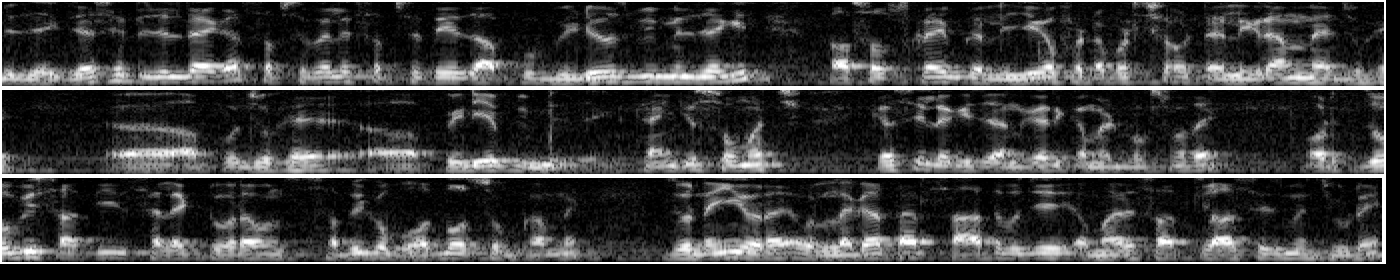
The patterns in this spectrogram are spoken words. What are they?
मिल जाएगी। जैसे रिज़ल्ट आएगा, सबसे पहले, सबसे तेज़ आपको वीडियोज़ भी मिल जाएगी। आप सब्सक्राइब कर लीजिएगा फटाफट से और टेलीग्राम में जो है आपको जो है पीडीएफ भी मिल जाएगी। थैंक यू सो मच कैसी लगी जानकारी कमेंट बॉक्स में बताएँ। और जो भी साथी सेलेक्ट हो रहा है, उन सभी को बहुत बहुत शुभकामनाएँ। जो नहीं हो रहा है और लगातार सात बजे हमारे साथ क्लासेज में जुड़ें।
